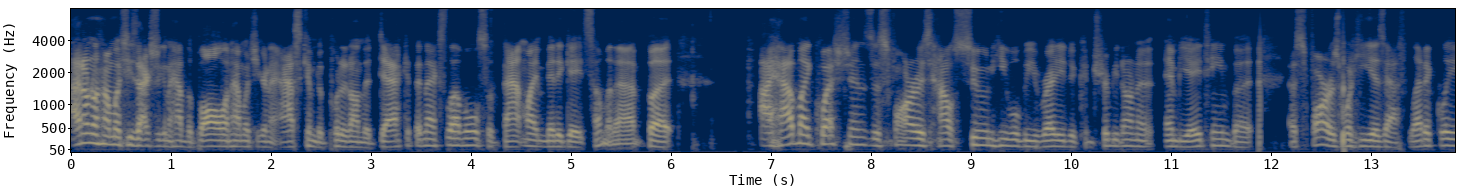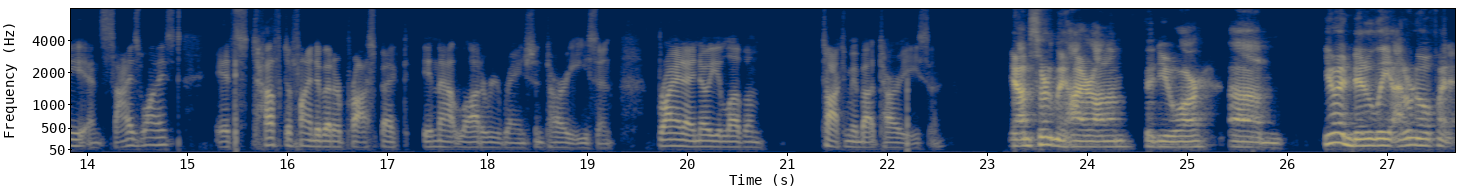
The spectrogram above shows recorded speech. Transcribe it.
I don't know how much he's actually going to have the ball and how much you're going to ask him to put it on the deck at the next level. So that might mitigate some of that. But I have my questions as far as how soon he will be ready to contribute on an NBA team. But as far as what he is athletically and size wise, it's tough to find a better prospect in that lottery range than Tari Eason. Brian, I know you love him. Talk to me about Tari Eason. Yeah, I'm certainly higher on him than you are. Um, you know, admittedly, I don't know if I'd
